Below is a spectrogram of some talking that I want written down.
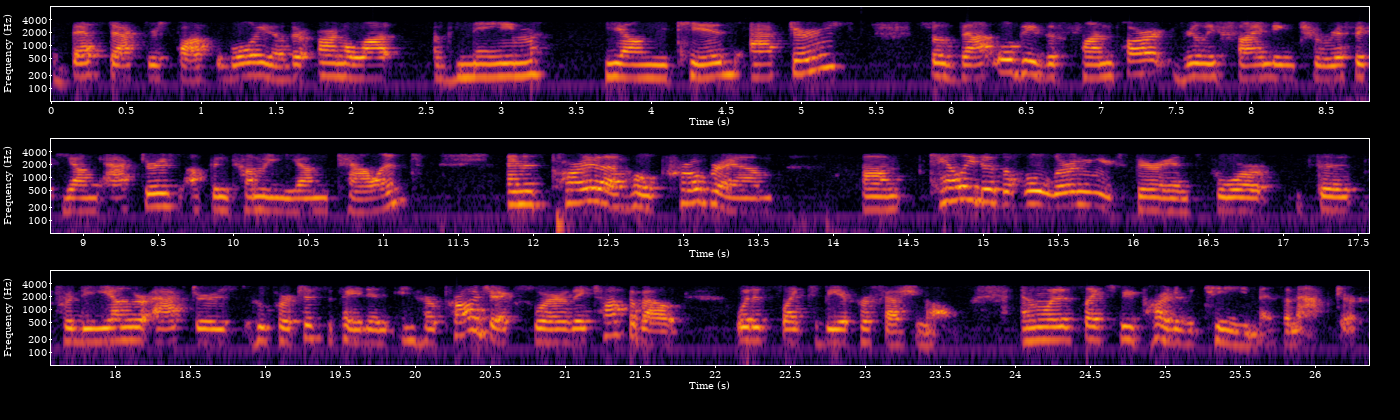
the best actors possible. You know, there aren't a lot of name young kid actors. So that will be the fun part, really finding terrific young actors, up and coming young talent. And as part of that whole program, um, Kelly does a whole learning experience for the for the younger actors who participate in, in her projects, where they talk about what it's like to be a professional and what it's like to be part of a team as an actor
